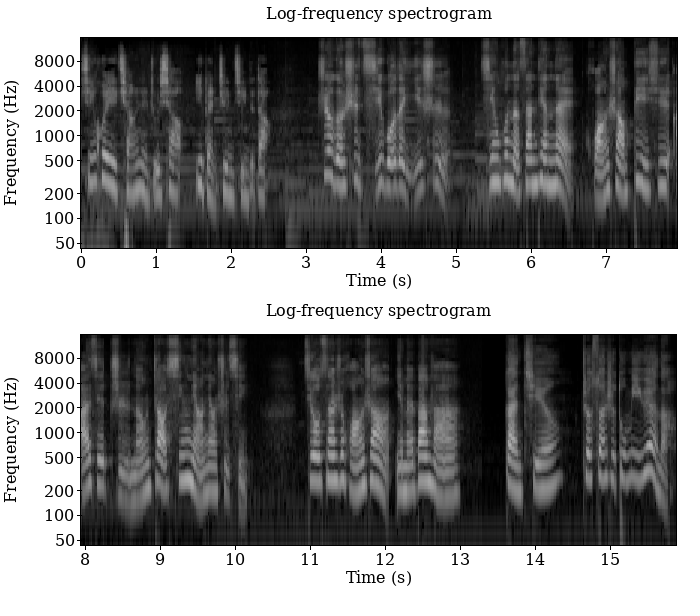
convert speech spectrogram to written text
新慧强忍住笑，一本正经的道：“这个是齐国的仪式，新婚的三天内。”皇上必须，而且只能照新娘娘侍寝，就算是皇上也没办法啊。感情这算是度蜜月呢？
